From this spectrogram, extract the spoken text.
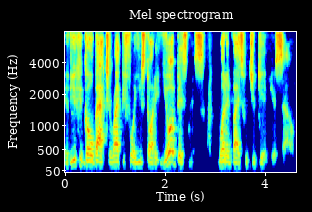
If you could go back to right before you started your business, what advice would you give yourself?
